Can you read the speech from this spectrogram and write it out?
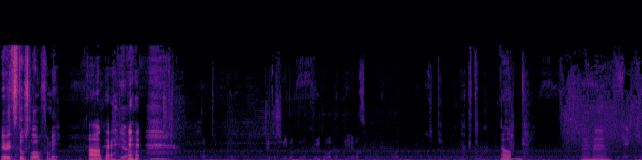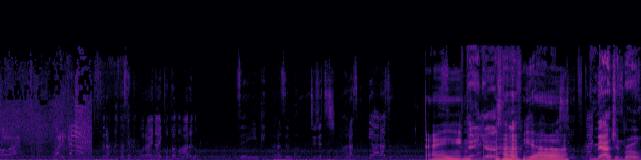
Maybe it's too slow for me. Oh, okay. Yeah. Oh. Mm-hmm. Dang. Dang, yeah. yeah. Imagine, bro.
